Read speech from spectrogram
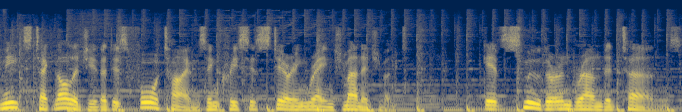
meets technology that is four times increases steering range management. Gives smoother and rounded turns.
